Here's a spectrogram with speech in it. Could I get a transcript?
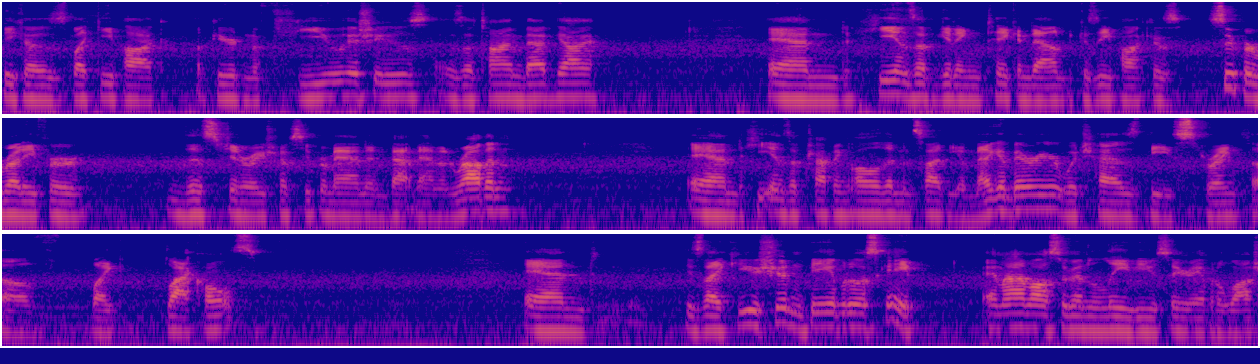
because, like Epoch, appeared in a few issues as a time bad guy, and he ends up getting taken down because Epoch is super ready for this generation of Superman and Batman and Robin and he ends up trapping all of them inside the Omega Barrier, which has the strength of like black holes. And he's like, "You shouldn't be able to escape, and I'm also going to leave you so you're able to watch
